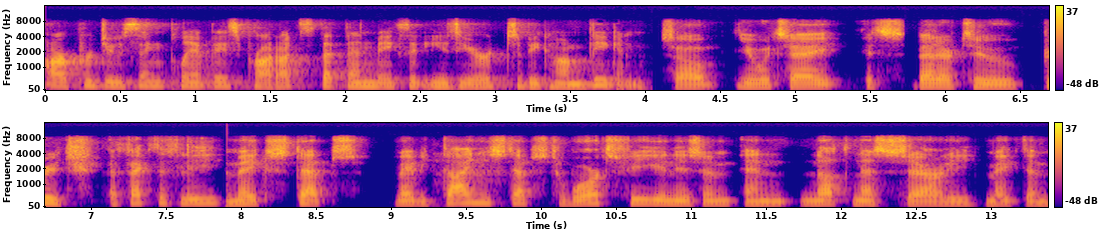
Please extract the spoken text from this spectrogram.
are producing plant-based products that then makes it easier to become vegan so you would say it's better to preach effectively make steps maybe tiny steps towards veganism and not necessarily make them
